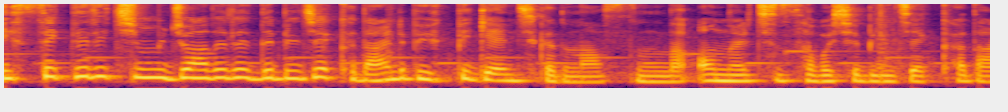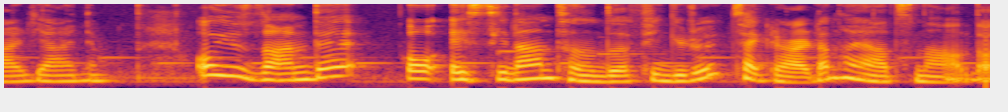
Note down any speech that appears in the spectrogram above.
istekleri için mücadele edebilecek kadar da büyük bir genç kadın aslında. Onlar için savaşabilecek kadar yani. O yüzden de o eskiden tanıdığı figürü tekrardan hayatına aldı.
